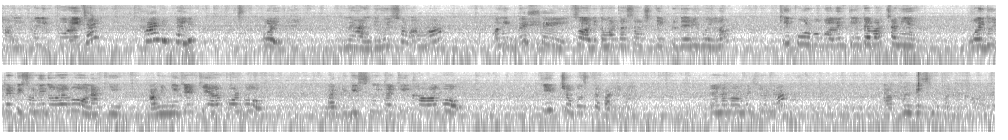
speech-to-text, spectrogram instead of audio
খালি খালি পড়ে যায়, খালি খালি পড়ে যায়। তুমি হাঙ্গি হয়েছো, মামা? অনেক বেশি। সরি তোমার কাছে আসতে একটু দেরি হইল। কি করব বলেন, তিনটা বাচ্চা নিয়ে। ওই দুইটা টিউশনে দৌড়াবো নাকি আমি নিজের কেয়ার করব? নাকি বিস্মিকা কি খাওয়াবো? কিচ্ছু বুঝতে পারি না। এখন বিস্মিকাকে খাওয়াবো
